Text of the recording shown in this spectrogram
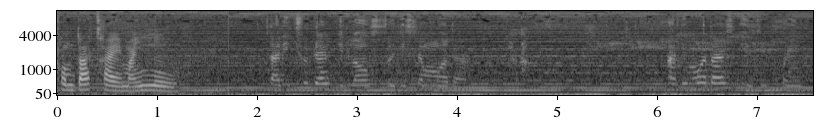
From that time, I knew that the children belongs to the same mother. And the mother is the queen.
